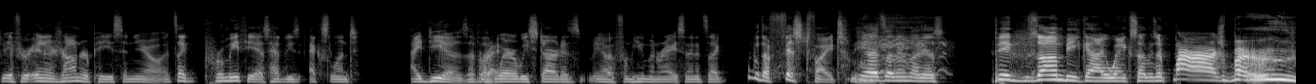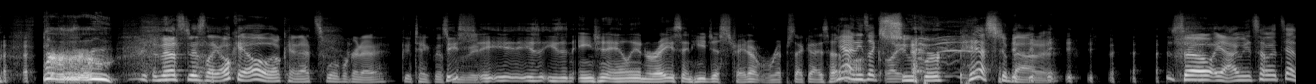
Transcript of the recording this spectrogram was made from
if you're in a genre piece, and you know, it's like Prometheus had these excellent ideas of like Right. where we start as you know from human race, and then it's like with a fist fight. Yeah, it's like, then like this big zombie guy wakes up. He's like, "Bash, boo, boo," and that's just like, okay, oh, okay, that's where we're gonna go take this He's, movie. he- he's he's an ancient alien race, and he just straight up rips that guy's head Yeah, and he's off. like, super pissed about it. So yeah, I mean, so it's yeah,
